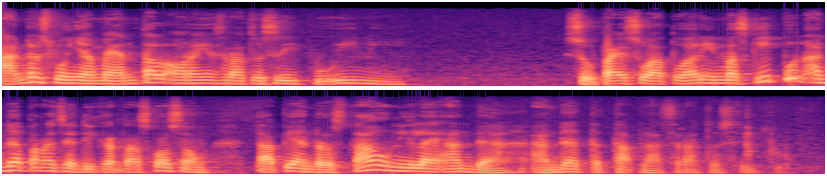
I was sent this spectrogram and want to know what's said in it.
Anda harus punya mental orang yang 100 ribu ini. Supaya suatu hari meskipun Anda pernah jadi kertas kosong, tapi Anda harus tahu nilai Anda, Anda tetaplah 100 ribu.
